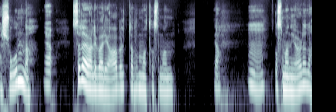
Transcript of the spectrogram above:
person, da. Ja. Så det er veldig variabelt, da, på en måte, hvordan man, Mm. hvordan man gjør det, da.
